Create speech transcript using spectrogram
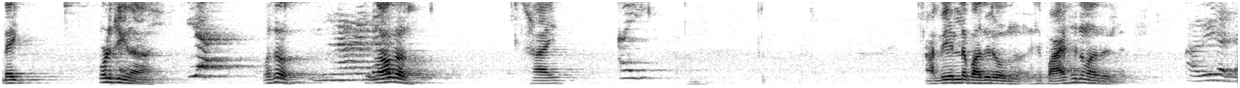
ഡേ വിളിച്ചിരിക്കുന്ന വസു നോക്ക്. ഹായ് അവിയലിന്റെ മധുരം ഒന്ന് പക്ഷെ പായസത്തിന് മധുരമില്ല. അവിയലല്ല.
